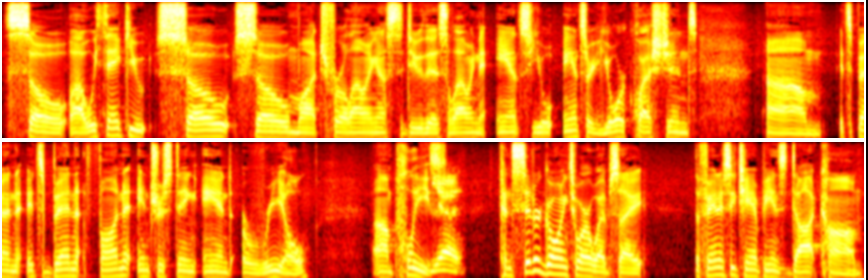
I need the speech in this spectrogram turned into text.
so uh, we thank you so so much for allowing us to do this, allowing to answer your answer your questions. Um, it's been it's been fun, interesting, and real. Um, please, Yeah. consider going to our website, thefantasychampions.com.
